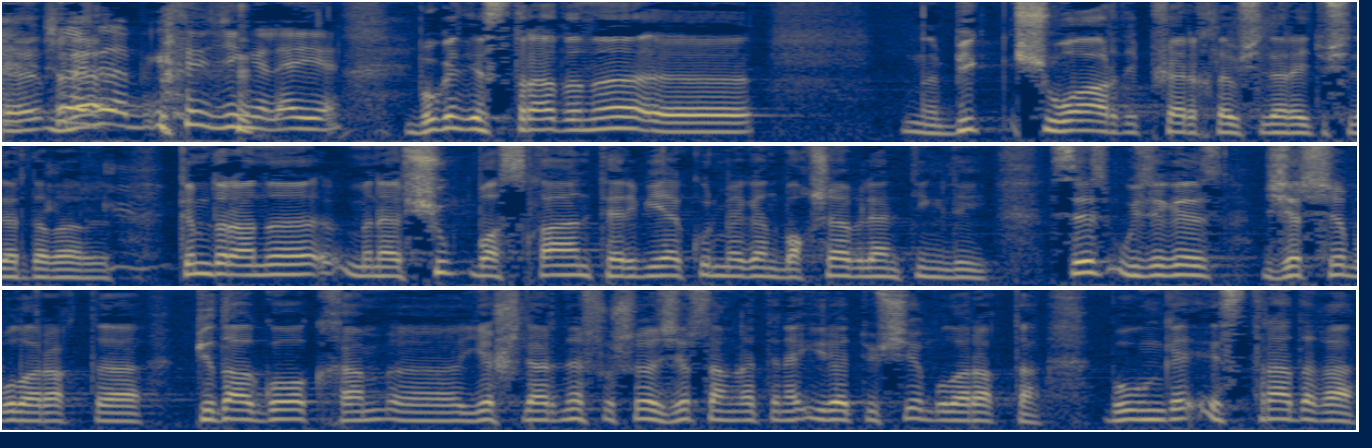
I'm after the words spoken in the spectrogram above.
Э, менә җиңел, әйе. Бүген эстраданы э, бик шуар дип шәрехләүчеләр әйтүчеләр дә бар. Кемдер аны менә шук баскан, тәрбия күрмәгән бакча белән тиңли. Сез үзегез җырчы буларак та, педагог һәм э, яшьләрне шушы җыр сәнгатенә өйрәтүче буларак та бүгенге эстрадага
